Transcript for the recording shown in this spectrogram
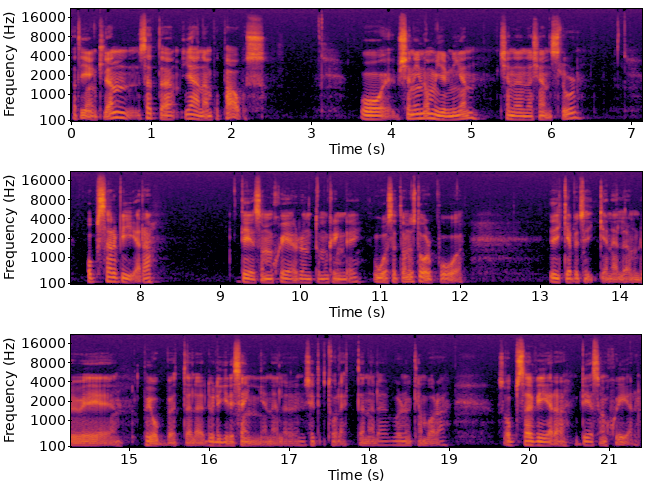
Att egentligen sätta hjärnan på paus. Och känna in omgivningen, känna dina känslor. Observera det som sker runt omkring dig. Oavsett om du står på ICA-butiken eller om du är på jobbet eller du ligger i sängen eller du sitter på toaletten eller vad det nu kan vara. Så observera det som sker.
